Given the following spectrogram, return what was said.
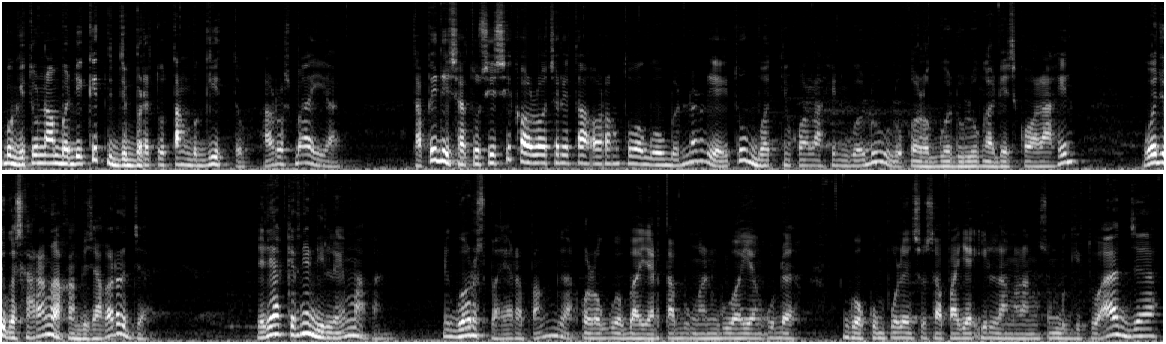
Begitu nambah dikit dijebret utang begitu, harus bayar. Tapi di satu sisi kalau cerita orang tua gue bener ya itu buat nyekolahin gue dulu. Kalau gue dulu nggak disekolahin, gue juga sekarang nggak akan bisa kerja. Jadi akhirnya dilema kan. Ini gue harus bayar apa enggak? Kalau gue bayar tabungan gue yang udah gue kumpulin susah payah hilang langsung begitu aja.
